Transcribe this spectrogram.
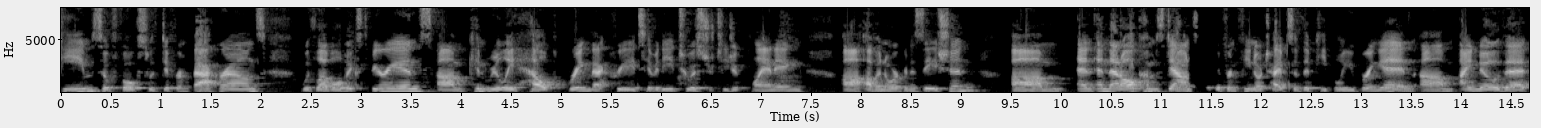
team. So folks with different backgrounds, with level of experience, um, can really help bring that creativity to a strategic planning uh, of an organization. Um, and, and that all comes down to the different phenotypes of the people you bring in. Um, I know that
